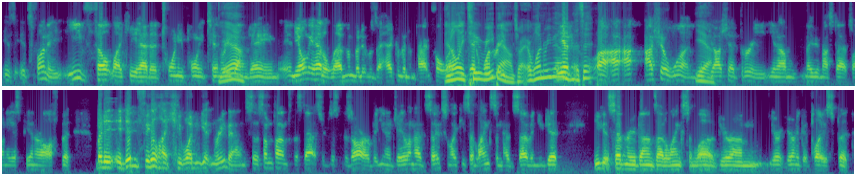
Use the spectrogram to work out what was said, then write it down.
it's, it's funny. Yves felt like he had a 20 point, 10 yeah. rebound game, and he only had 11, but it was a heck of an impactful. And only two rebounds, re- right? Or one rebound? Had, That's it? Well, I, I, I, show one. Yeah. Josh had three. You know, maybe my stats on ESPN are off, but but it, it didn't feel like he wasn't getting rebounds. So sometimes the stats are just bizarre. But, you know, Jalen had six, and like you said, Langston had seven. You get you get seven rebounds out of Langston Love. You're um you're you're in a good place. But –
